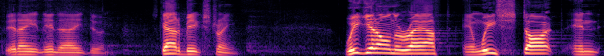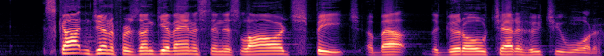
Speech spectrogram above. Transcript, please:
If it ain't, it ain't doing it. It's got to be extreme. We get on the raft and we start, and Scott and Jennifer's done give Aniston this large speech about the good old Chattahoochee water.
